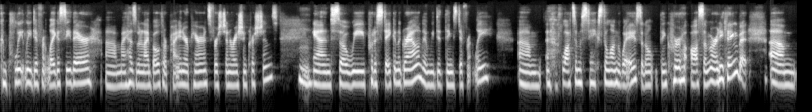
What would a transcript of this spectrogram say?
completely different legacy there. Um, my husband and I both are pioneer parents, first generation Christians. Hmm. And so we put a stake in the ground and we did things differently. Um, lots of mistakes along the way. So don't think we're awesome or anything, but um,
